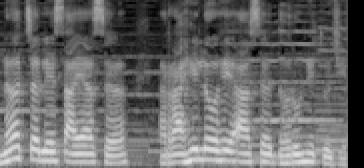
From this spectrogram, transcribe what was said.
न चले सायास राहिलो हे आस धरुणी तुझे.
